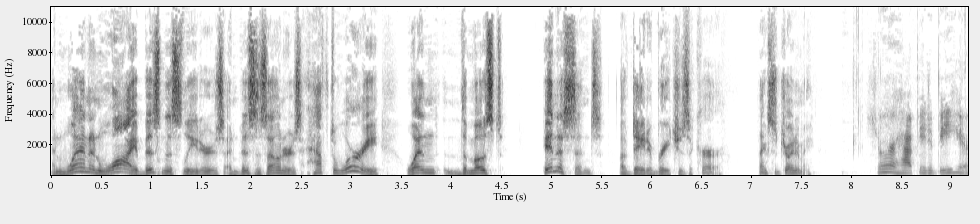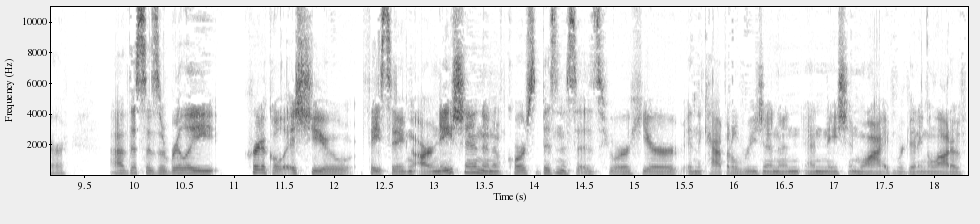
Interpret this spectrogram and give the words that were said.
and when and why business leaders and business owners have to worry when the most innocent of data breaches occur. Thanks for joining me. Sure, happy to be here. Uh, this is a really critical issue facing our nation and, of course, businesses who are here in the capital region and, and nationwide. We're getting a lot of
